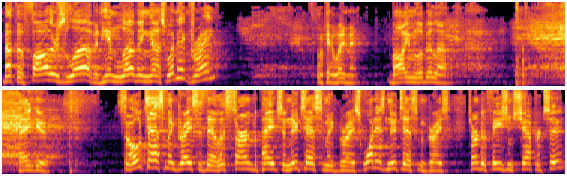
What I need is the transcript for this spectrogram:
About the Father's love and Him loving us. Wasn't that great? Okay, wait a minute. Volume a little bit louder. Thank you. So, Old Testament grace is there. Let's turn the page to New Testament grace. What is New Testament grace? Turn to Ephesians chapter 2.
